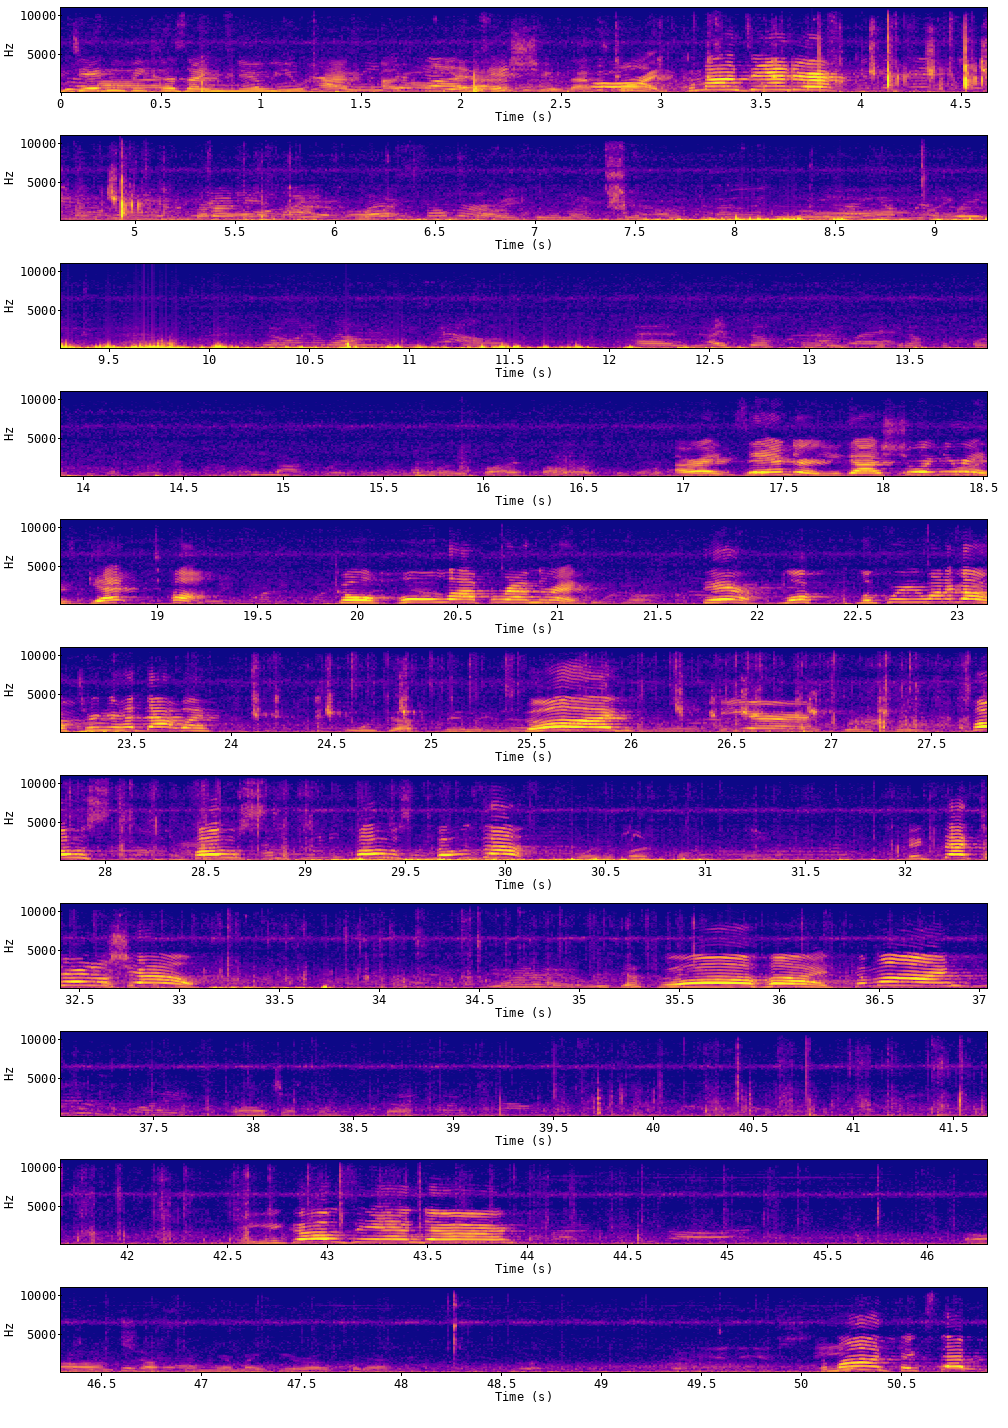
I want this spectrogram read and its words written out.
didn't because I knew you had a, an issue. That's fine. Come on, I I I. I I like All right, Zander, you gotta shorten your reins. Get tough. Go a whole lap around the ring. There, look, look where you want to go. Turn your head that way. Fix that turtle shell. Good. Come on. Oh, Justin's the best. There you go, Zander. Oh, Justin, you're my hero today. Come on, fix that back.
